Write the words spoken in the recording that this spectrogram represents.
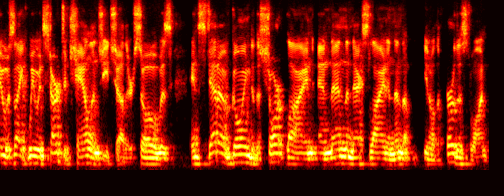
it was like we would start to challenge each other so it was instead of going to the short line and then the next line and then the you know the furthest one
